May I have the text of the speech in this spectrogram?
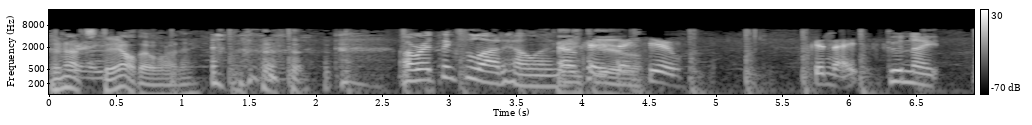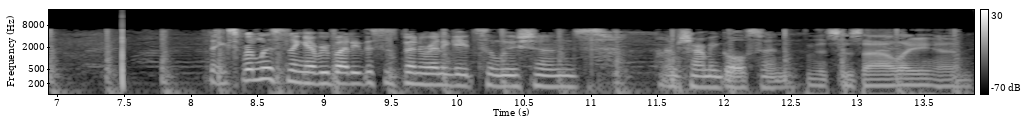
They're not Great. stale, though, are they? All right, thanks a lot, Helen. Thank okay, you. thank you. Good night. Good night. Thanks for listening, everybody. This has been Renegade Solutions. I'm Charmy Golson. And This is Ali, and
